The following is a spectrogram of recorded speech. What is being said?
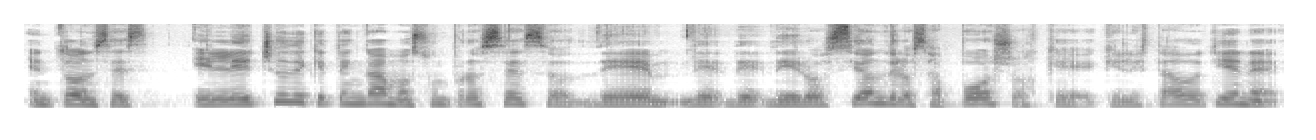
Entonces, el hecho de que tengamos un proceso de, erosión de los apoyos que, el Estado tiene,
